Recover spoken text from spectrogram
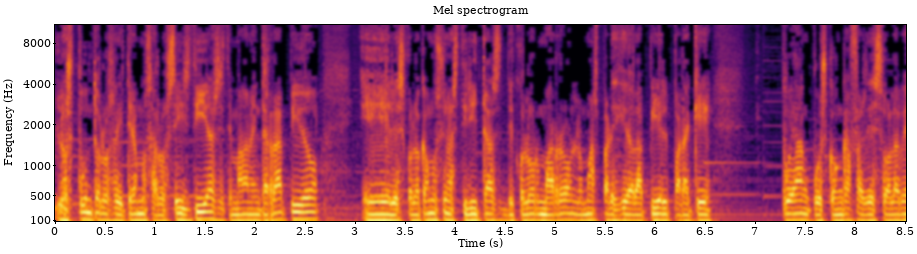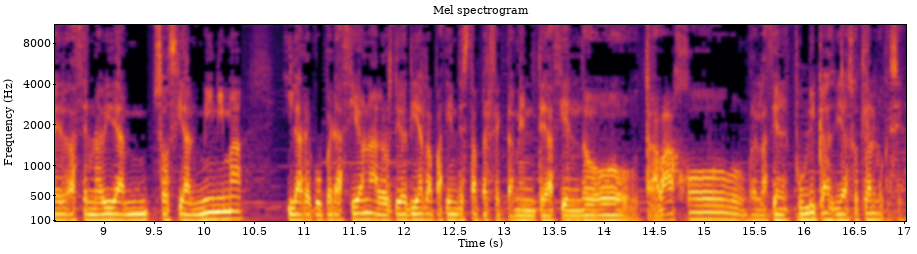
los puntos los retiramos a los seis días, extremadamente rápido. Eh, les colocamos unas tiritas de color marrón, lo más parecido a la piel, para que puedan, pues con gafas de sol, a vez hacer una vida social mínima y la recuperación a los 10 días la paciente está perfectamente haciendo trabajo, relaciones públicas, vida social, lo que sea.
